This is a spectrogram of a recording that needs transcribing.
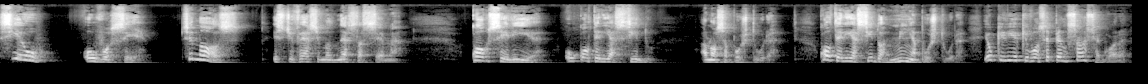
se eu ou você, se nós estivéssemos nesta cena, qual seria ou qual teria sido a nossa postura? Qual teria sido a minha postura? Eu queria que você pensasse agora.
